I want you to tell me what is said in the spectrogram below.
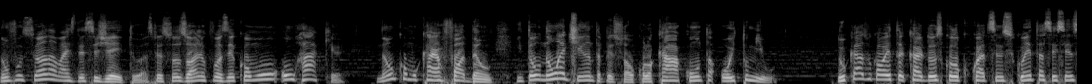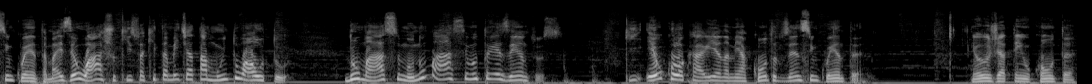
Não funciona mais desse jeito. As pessoas olham com você como um hacker, não como um cara fodão. Então não adianta, pessoal, colocar uma conta 8000. No caso, o Cauê Cardoso colocou 450 a 650, mas eu acho que isso aqui também já tá muito alto. No máximo, no máximo 300 que eu colocaria na minha conta 250. Eu já tenho conta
